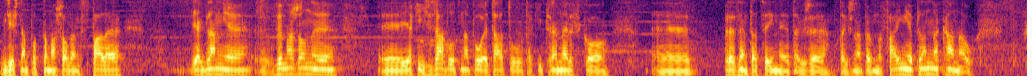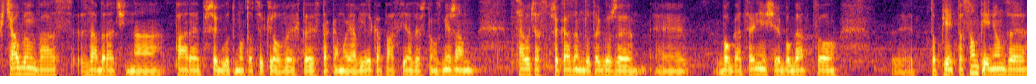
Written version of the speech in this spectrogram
gdzieś tam pod Tomaszowem w Spale. Jak dla mnie wymarzony jakiś zawód na pół etatu, taki trenersko prezentacyjny, także, także na pewno fajnie. Plan na kanał. Chciałbym Was zabrać na parę przygód motocyklowych. To jest taka moja wielka pasja. Zresztą zmierzam cały czas z przekazem do tego, że e, bogacenie się, bogactwo e, to, to są pieniądze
